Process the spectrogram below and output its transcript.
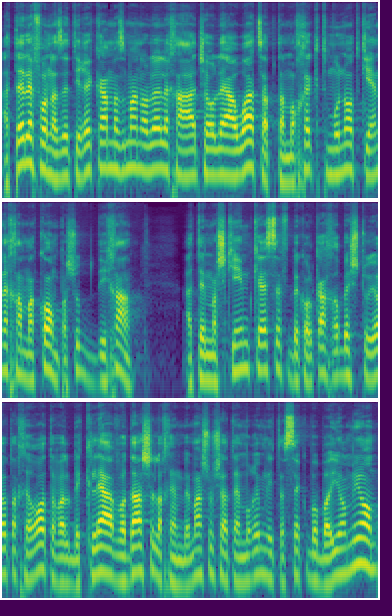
הטלפון הזה, תראה כמה זמן עולה לך עד שעולה הוואטסאפ, אתה מוחק תמונות כי אין לך מקום, פשוט בדיחה. אתם משקיעים כסף בכל כך הרבה שטויות אחרות, אבל בכלי העבודה שלכם, במשהו שאתם אמורים להתעסק בו ביום-יום,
